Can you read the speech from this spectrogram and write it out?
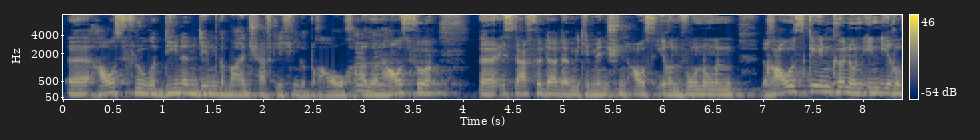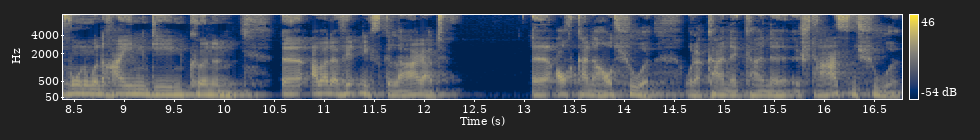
Äh, Hausflure dienen dem gemeinschaftlichen Gebrauch. Mhm. Also ein Hausflur ist dafür da, damit die Menschen aus ihren Wohnungen rausgehen können und in ihre Wohnungen reingehen können. Aber da wird nichts gelagert. Auch keine Hausschuhe oder keine, keine Straßenschuhe.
